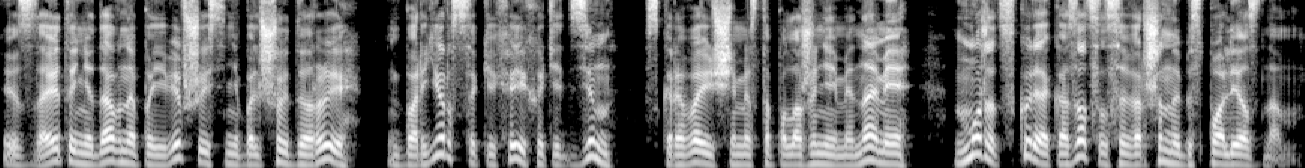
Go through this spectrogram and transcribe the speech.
Из-за этой недавно появившейся небольшой дыры, барьер Сакихэй Хатидзин, скрывающий местоположение Минами, может вскоре оказаться совершенно бесполезным.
